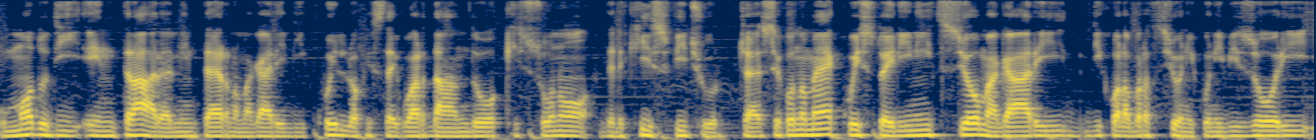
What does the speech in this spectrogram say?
un modo di entrare all'interno magari di quello che stai guardando che sono delle keys feature. Cioè, secondo me questo è l'inizio magari di collaborazioni con i visori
